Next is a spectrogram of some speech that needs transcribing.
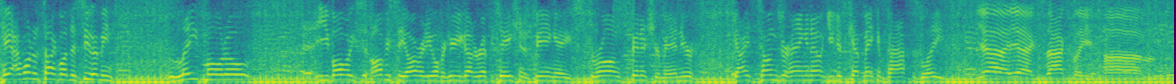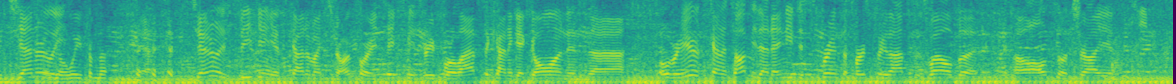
hey, I want to talk about this too. I mean, late moto you've always obviously already over here you got a reputation as being a strong finisher, man. Your guys' tongues are hanging out, and you just kept making passes late. Yeah, yeah, exactly. Um, generally, away from the. yeah, generally speaking, it's kind of my strong point. It takes me three, four laps to kind of get going, and uh, over here, it's kind of taught me that I need to sprint the first three laps as well, but I'll also try and keep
